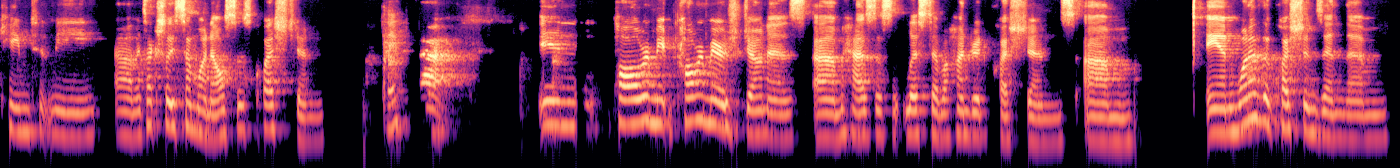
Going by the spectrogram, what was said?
came to me. Um, it's actually someone else's question. Okay. Uh, in Paul, Ram- Paul Ramirez Jonas um, has this list of 100 questions. Um, and one of the questions in them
